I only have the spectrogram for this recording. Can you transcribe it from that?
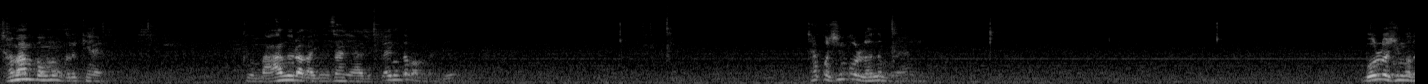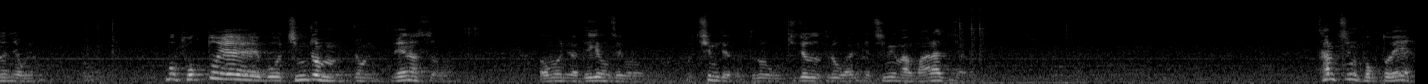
저만 보면 그렇게 그 마누라가 인상이 아주 뺑덕없는데요. 자꾸 신고를 넣는 모양이에요. 뭘로 신고 넣냐고요? 뭐 복도에 뭐 짐 좀 좀 내놨어. 어머니가 내경색으로 뭐 침대도 들어오고 기저도 들어오고 하니까 짐이 막 많아지잖아. 3층 복도에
